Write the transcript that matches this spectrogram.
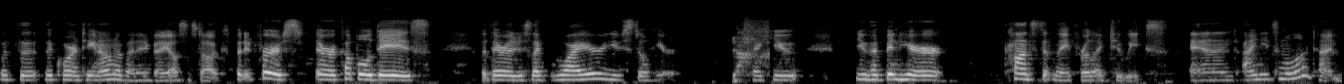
with the, the quarantine, I don't know about anybody else's dogs, but at first there were a couple of days but they were just like, Why are you still here? Yeah. Like you you have been here constantly for like two weeks and I need some alone time.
